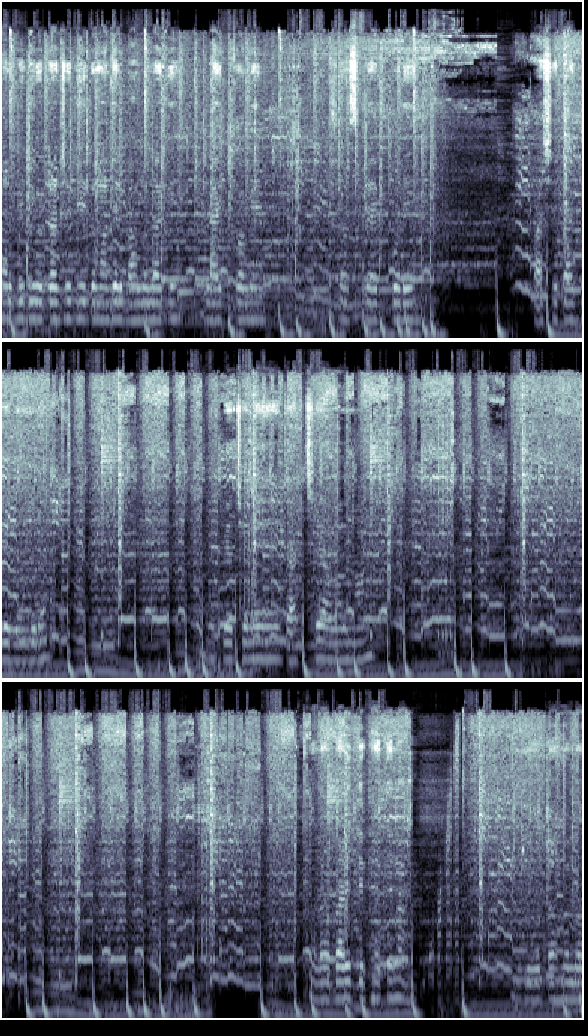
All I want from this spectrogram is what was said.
আর ভিডিওটা যদি তোমাদের ভালো লাগে লাইক কমেন্ট সাবস্ক্রাইব করে পাশে থাকবে বন্ধুরা। পেছনে যাচ্ছে আমার মা। ওরা বাড়িতে থাকে না? ওটা হলো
